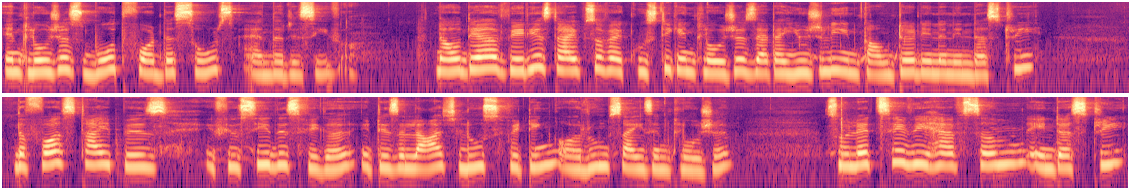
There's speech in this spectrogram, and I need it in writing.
enclosures both for the source and the receiver. Now, there are various types of acoustic enclosures that are usually encountered in an industry the first type is if you see this figure it is a large loose fitting or room size enclosure. So, let us say we have some industry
